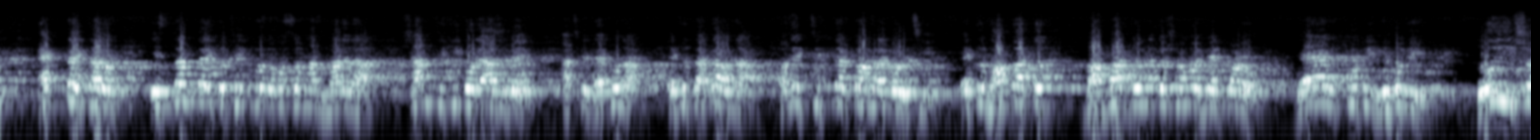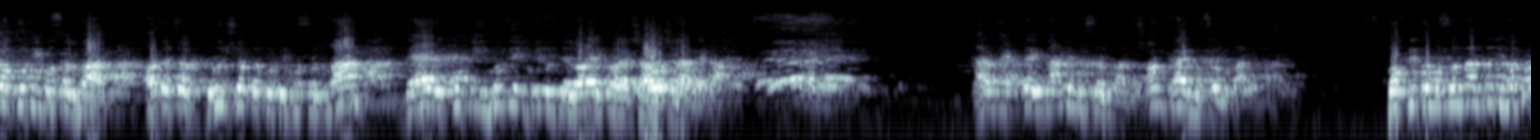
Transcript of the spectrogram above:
একটাই কারণ, ইসলামটাই তো ঠিক মতো মুসলমান মানে না। শান্তি কি করে আসবে? আজকে দেখো না, একটু তাকাও না। অনেক চিৎকার তো আমরা করেছি। একটু ভাববার তো ভাববার জন্য তো সময় বের করো। দেড় কোটি ইহুদি, দুইশো কোটি মুসলমান, অথচ দুইশত কোটি মুসলমান দেড় কোটি ইহুদির বিরুদ্ধে লড়াই করার সাহস রাখে না। কারণ একটাই নামে মুসলমান, সংখ্যায় মুসলমান। প্রকৃত মুসলমান যদি হতো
